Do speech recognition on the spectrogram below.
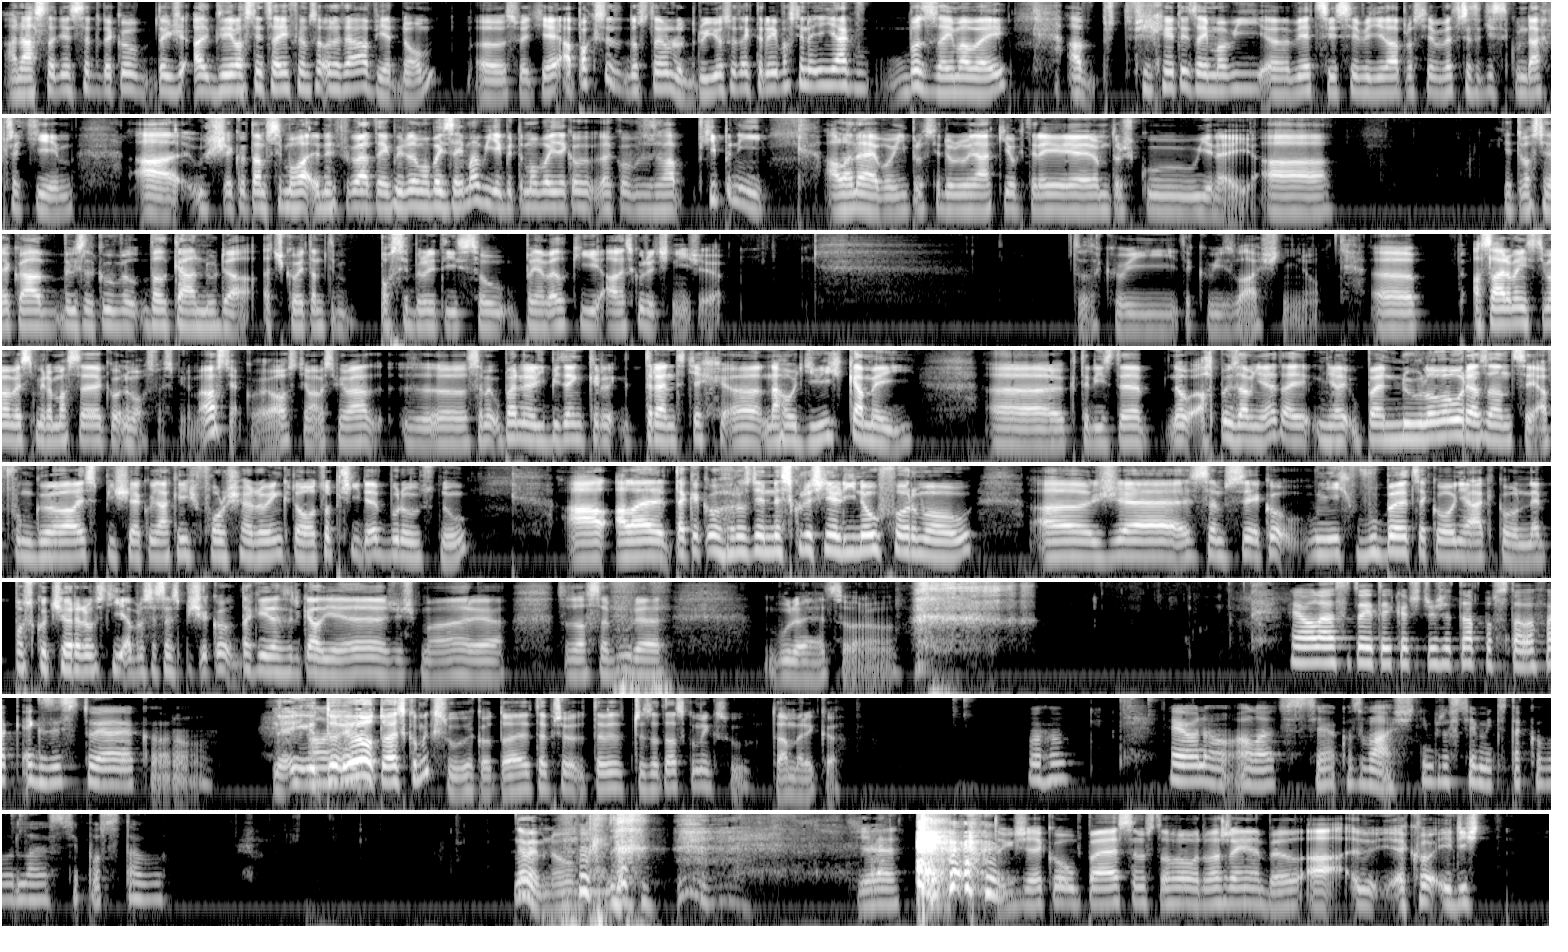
a následně se jako, takže, a kdy vlastně celý film se odehrává v jednom uh, světě a pak se dostanou do druhého světa, který vlastně není nějak vůbec zajímavý a všechny ty zajímavé uh, věci si viděla prostě ve 30 sekundách předtím a už jako tam si mohla identifikovat, jak by to mohlo být zajímavý, jak by to mohlo být jako, jako vtipný, ale ne, oni prostě jdou do nějakého, který je jenom trošku jiný a je to vlastně taková výsledku velká nuda, ačkoliv tam ty possibilities jsou úplně velký a neskutečný, že jo. to takový, takový zvláštní, no. Uh, a zároveň s těma vesmírama se jako, nebo s vesmírama, vlastně jako jo, s těma vesmírama uh, se mi úplně nelíbí ten kr- trend těch uh, nahodivých kamejí, který zde, no aspoň za mě, tady měli úplně nulovou razanci a fungovali spíše jako nějaký foreshadowing toho, co přijde v budoucnu, a, ale tak jako hrozně neskutečně línou formou, Uh, že jsem si jako u nich vůbec jako nějak jako neposkočil radostí a prostě jsem spíš jako taky říkal, Maria, to zase bude, bude něco, no. jo, ale já se tady teďka čtu, že ta postava fakt existuje, jako no. Ne, to, že... Jo, to je z komiksů, jako to je, to je, pře, to je přezatel z komiksů, ta Amerika. Uh-huh. Jo, no, ale prostě jako zvláštní prostě mít takovouhle prostě postavu. Nevím, no. že, takže jako úplně jsem z toho odvařený nebyl a jako i když,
